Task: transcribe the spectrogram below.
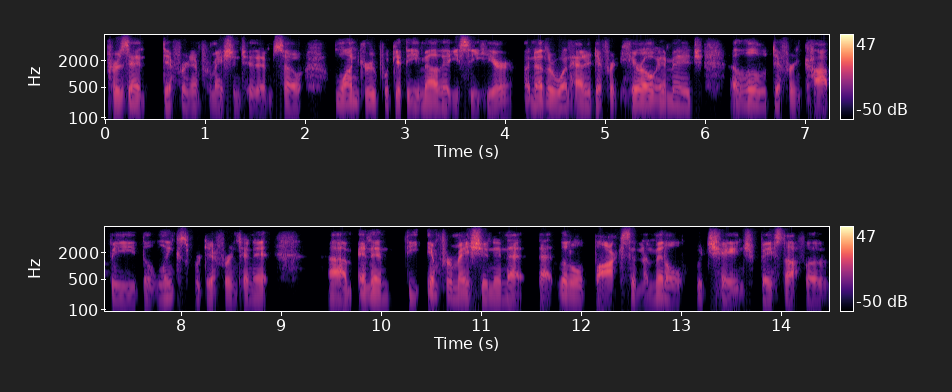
present different information to them. So one group would get the email that you see here. Another one had a different hero image, a little different copy. The links were different in it. Um, and then the information in that that little box in the middle would change based off of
